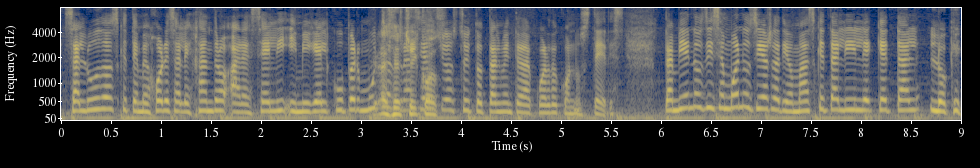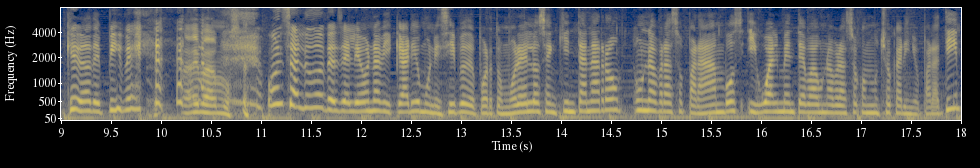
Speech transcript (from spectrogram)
Saludos, que te mejores Alejandro, Araceli y Miguel Cooper, muchas Gracias, gracias, chicos. yo estoy totalmente de acuerdo con ustedes. También nos dicen, buenos días Radio Más, ¿qué tal Ile? ¿Qué tal lo que queda de pibe? Ahí vamos. Un saludo desde Leona Vicario, municipio de Puerto Morelos, en Quintana Roo. Un abrazo para ambos. Igualmente va un abrazo con mucho cariño para ti.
